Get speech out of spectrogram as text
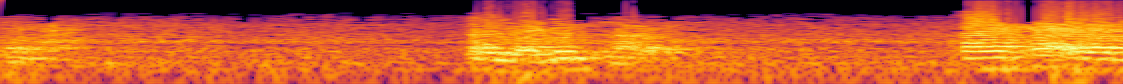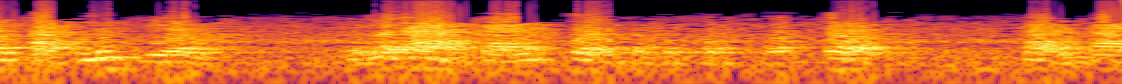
ไม่นานต้องเหลือนิดหน่อยพอแค่ลงตัดนิดเดียวมันก็ร่างกายควรจะประสบผลโทษร่างกาย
